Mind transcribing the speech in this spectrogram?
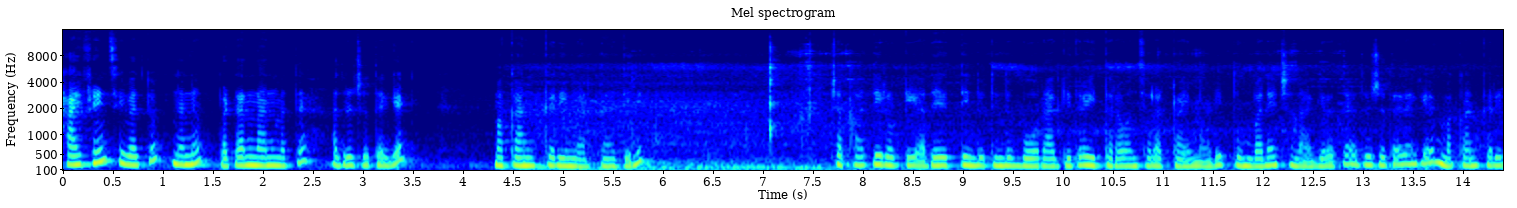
ಹಾಯ್ ಫ್ರೆಂಡ್ಸ್ ಇವತ್ತು ನಾನು ಬಟರ್ ನಾನ್ ಮತ್ತು ಅದ್ರ ಜೊತೆಗೆ ಮಕಾನ್ ಕರಿ ಮಾಡ್ತಾಯಿದ್ದೀನಿ ಚಪಾತಿ, ರೊಟ್ಟಿ ಅದೇ ತಿಂದು ತಿಂದು ಬೋರ್ ಆಗಿದ್ದರೆ ಈ ಥರ ಒಂದು ಸಲ ಟ್ರೈ ಮಾಡಿ ತುಂಬಾ ಚೆನ್ನಾಗಿರುತ್ತೆ. ಅದ್ರ ಜೊತೆಗೆ ಮಕಾನ್ ಕರಿ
